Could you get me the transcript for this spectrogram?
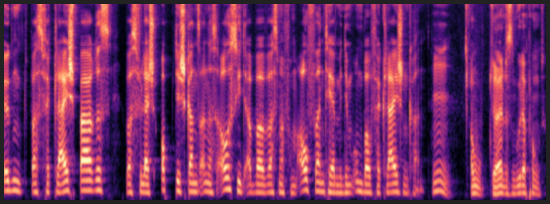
irgendwas Vergleichbares, was vielleicht optisch ganz anders aussieht, aber was man vom Aufwand her mit dem Umbau vergleichen kann. Hm. Oh, ja, das ist ein guter Punkt.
